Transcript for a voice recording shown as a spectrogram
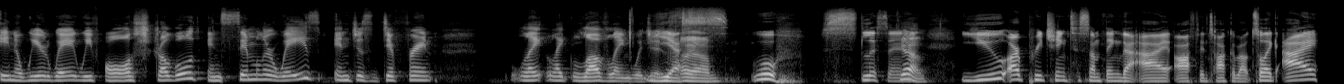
in a weird way, we've all struggled in similar ways in just different like like love languages. Yes. Oof. Listen. Yeah. You are preaching to something that I often talk about. So like I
